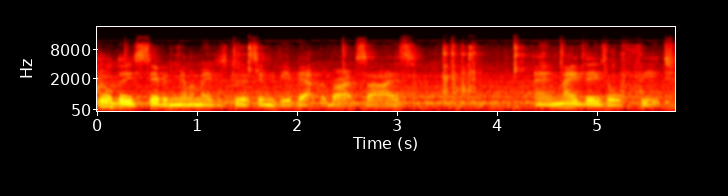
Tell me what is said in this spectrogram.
Build these seven millimeters because they seem to be about the right size, and made these all fit.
